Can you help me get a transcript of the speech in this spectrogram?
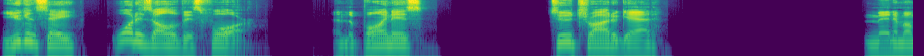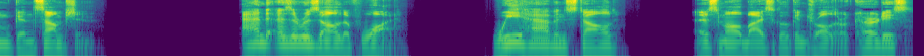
You can say, what is all of this for? And the point is to try to get minimum consumption. And as a result of what? We have installed a small bicycle controller Curtis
